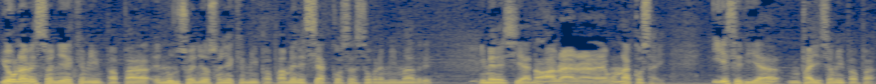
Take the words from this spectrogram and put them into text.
Yo una vez soñé que mi papá, en un sueño soñé que mi papá me decía cosas sobre mi madre y me decía, no, bla, bla, bla, una cosa ahí. Y ese día falleció mi papá.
